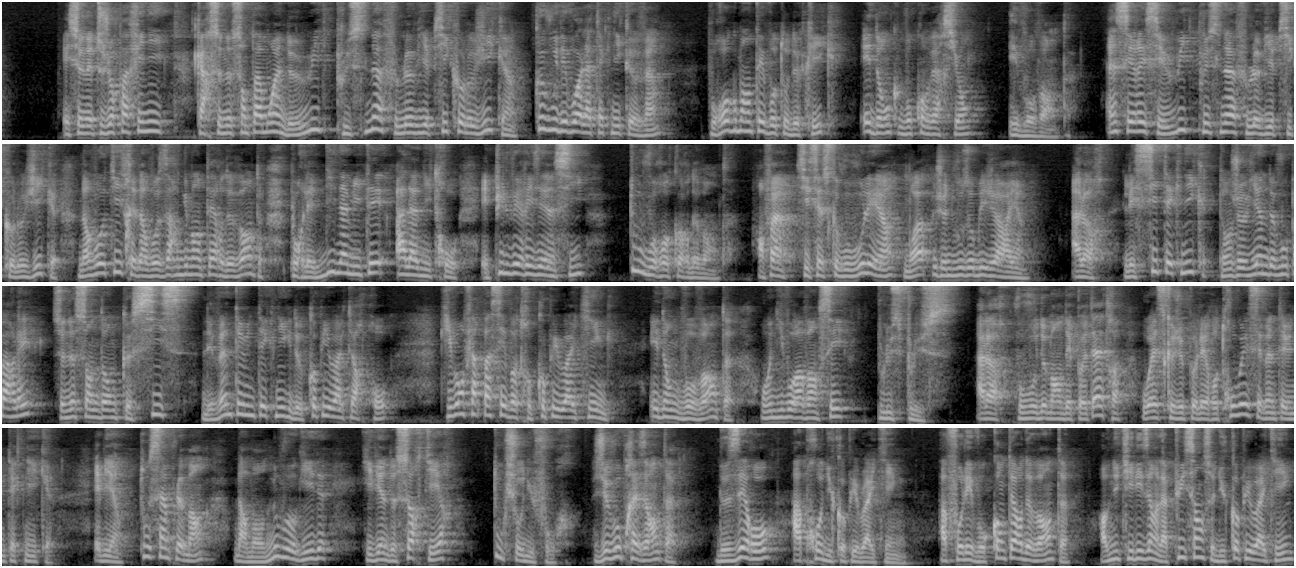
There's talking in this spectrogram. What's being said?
Et ce n'est toujours pas fini, car ce ne sont pas moins de 8 plus 9 leviers psychologiques que vous dévoile la technique 20 pour augmenter vos taux de clic et donc vos conversions et vos ventes. Insérez ces 8 plus 9 leviers psychologiques dans vos titres et dans vos argumentaires de vente pour les dynamiter à la nitro et pulvériser ainsi tous vos records de vente. Enfin, si c'est ce que vous voulez, hein, moi je ne vous oblige à rien. Alors, les 6 techniques dont je viens de vous parler, ce ne sont donc que 6 des 21 techniques de Copywriter Pro qui vont faire passer votre copywriting et donc vos ventes au niveau avancé plus plus. Alors, vous vous demandez peut-être où est-ce que je peux les retrouver ces 21 techniques? Eh bien, tout simplement dans mon nouveau guide qui vient de sortir tout chaud du four. Je vous présente de zéro à pro du copywriting. Affolez vos compteurs de vente en utilisant la puissance du copywriting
